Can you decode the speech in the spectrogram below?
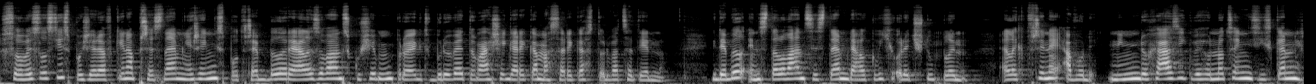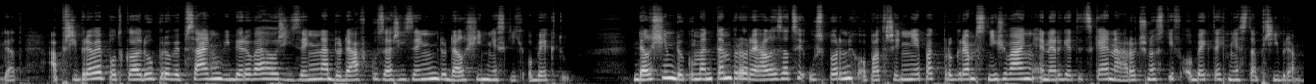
V souvislosti s požadavky na přesné měření spotřeb byl realizován zkušební projekt v budově Tomáše Garika Masaryka 121, kde byl instalován systém dálkových odečtů plynu, elektřiny a vody. Nyní dochází k vyhodnocení získaných dat a přípravě podkladů pro vypsání výběrového řízení na dodávku zařízení do dalších městských objektů. Dalším dokumentem pro realizaci úsporných opatření je pak program snižování energetické náročnosti v objektech města Příbram,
